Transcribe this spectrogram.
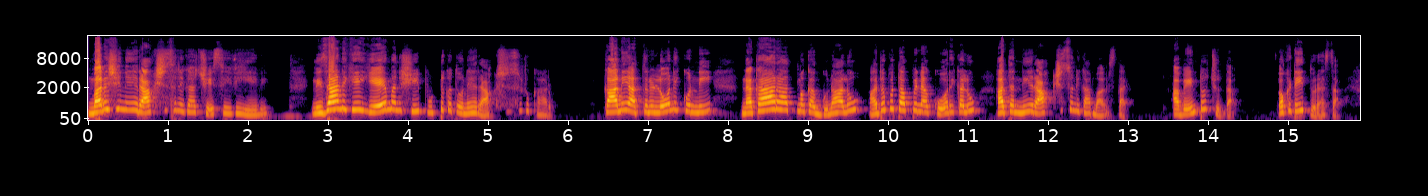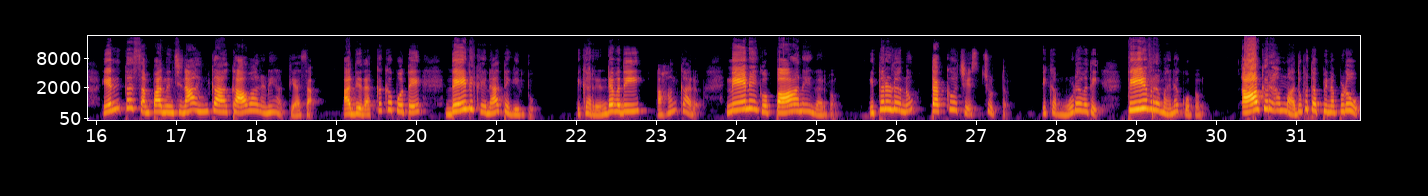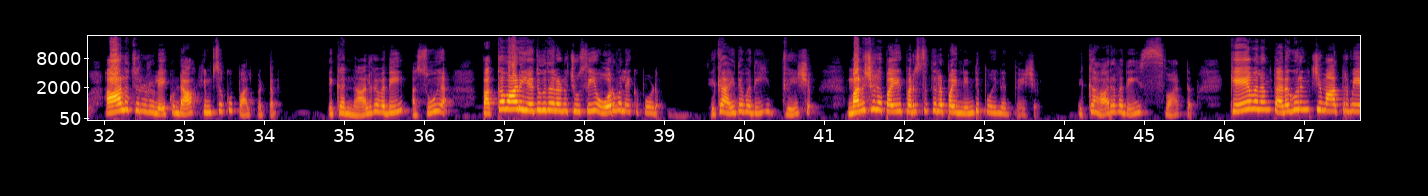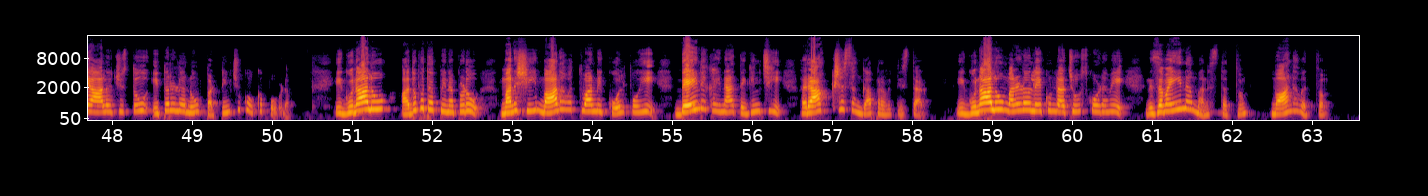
మనిషిని రాక్షసునిగా చేసేవి ఏవి? నిజానికి ఏ మనిషి పుట్టుకతోనే రాక్షసుడు కారు. కానీ అతనిలోని కొన్ని నకారాత్మక గుణాలు అదుపు తప్పిన కోరికలు అతన్ని రాక్షసునిగా మారుస్తాయి. అవేంటో చూద్దాం. ఒకటి దురాశ. ఎంత సంపాదించినా ఇంకా కావాలని అత్యాశ. అది దక్కకపోతే దేనికైనా తెగింపు. ఇక రెండవది అహంకారం. నేనే గొప్ప అనే గర్వం. ఇతరులను తక్కువ చేసి చుట్టం ఇక మూడవది తీవ్రమైన కోపం. ఆగ్రహం అదుపు తప్పినప్పుడు ఆలోచనలు లేకుండా హింసకు పాల్పట్టం ఇక నాలుగవది అసూయ. పక్కవాడి ఎదుగుదలను చూసి ఓర్వలేకపోవడం. ఇక ఐదవది ద్వేషం. మనుషులపై పరిస్థితులపై నిండిపోయిన ద్వేషం. ఇక ఆరవది స్వార్థం. కేవలం తన గురించి మాత్రమే ఆలోచిస్తూ ఇతరులను పట్టించుకోకపోవడం. ఈ గుణాలు అదుపు తప్పినప్పుడు మనిషి మానవత్వాన్ని కోల్పోయి దేనికైనా తెగించి రాక్షసంగా ప్రవర్తిస్తాడు. ఈ గుణాలు మనలో లేకుండా చూసుకోవడమే నిజమైన మనస్తత్వం మానవత్వం.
